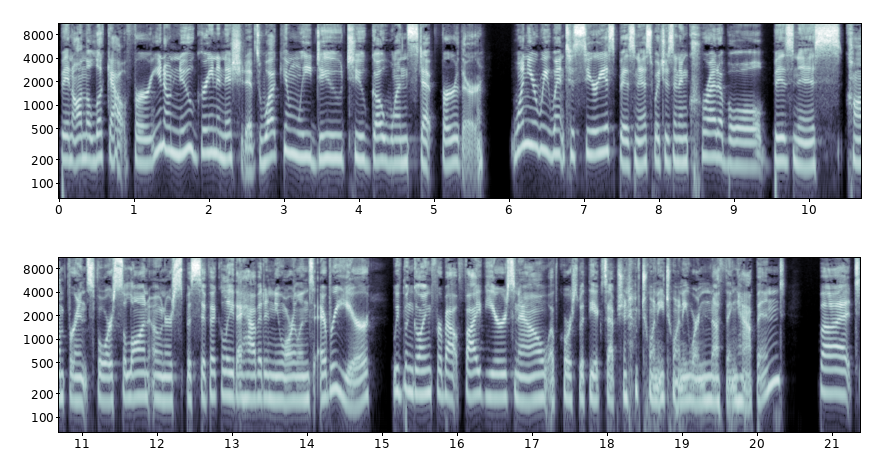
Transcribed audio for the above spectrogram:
been on the lookout for, you know, new green initiatives. What can we do to go one step further? One year we went to Serious Business, which is an incredible business conference for salon owners specifically. They have it in New Orleans every year. We've been going for about five years now, of course, with the exception of 2020 where nothing happened. But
